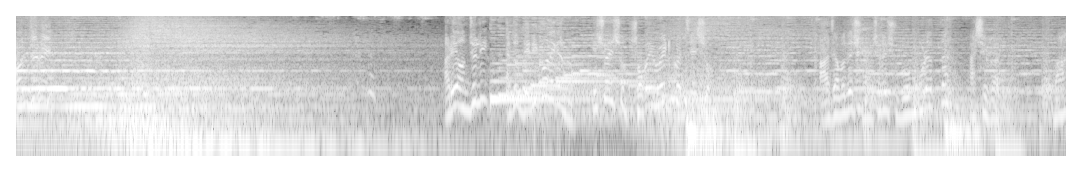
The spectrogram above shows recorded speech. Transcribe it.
অঞ্জলি! আরে অঞ্জলি এত দেরি করে কেন? এসো এসো। সবাই ওয়েট করছে এসো। আজ আমাদের সংসারে শুভ মুহূর্ত না আশীর্বাদ। মা?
